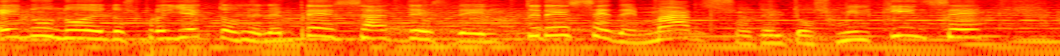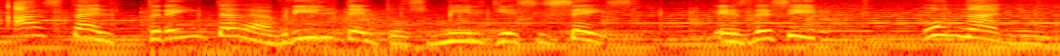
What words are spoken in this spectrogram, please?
en uno de los proyectos de la empresa desde el 13 de marzo del 2015 hasta el 30 de abril del 2016, es decir, un año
